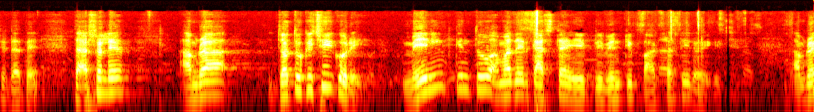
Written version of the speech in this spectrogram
সেটাতে। তা আসলে আমরা যত কিছুই করি মেইন কিন্তু আমাদের কাজটা এই প্রিভেন্টিভ পার্টটাতেই রয়ে গেছে। আমরা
